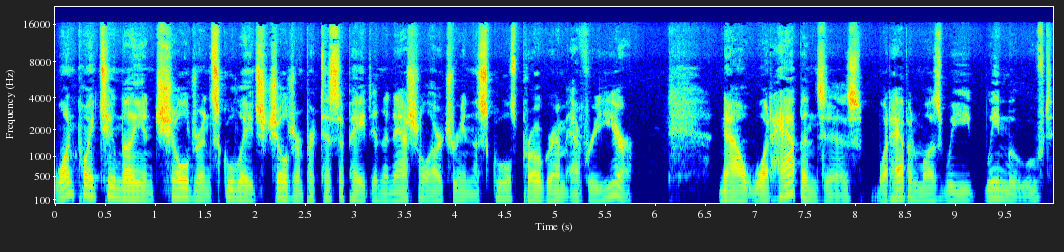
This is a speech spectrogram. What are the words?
1.2 million children, school age children, participate in the National Archery in the Schools program every year. Now, what happens is, what happened was we, we moved,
